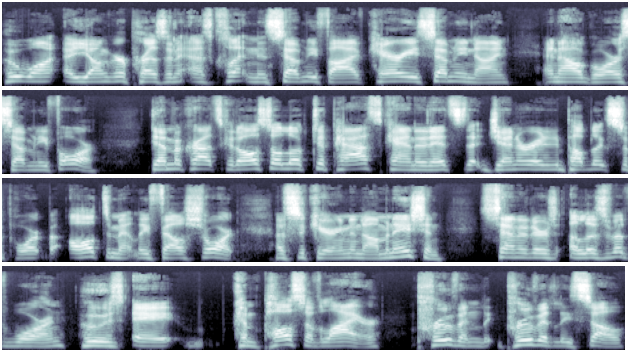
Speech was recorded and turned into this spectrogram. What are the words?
who want a younger president as Clinton is 75, Kerry is 79, and Al Gore is 74. Democrats could also look to past candidates that generated public support but ultimately fell short of securing the nomination. Senators Elizabeth Warren, who's a compulsive liar, proven provedly so.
